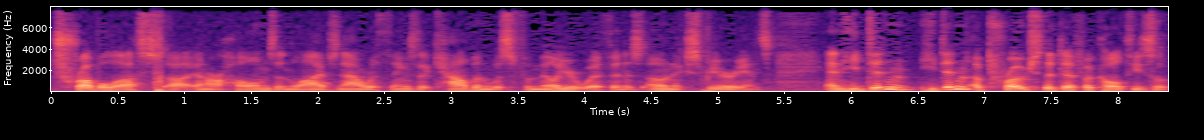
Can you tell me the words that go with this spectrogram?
trouble us uh, in our homes and lives now were things that Calvin was familiar with in his own experience. And he didn't, he didn't approach the difficulties of,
